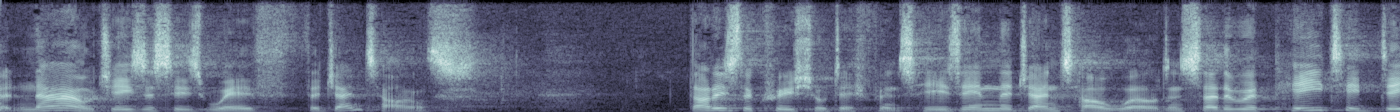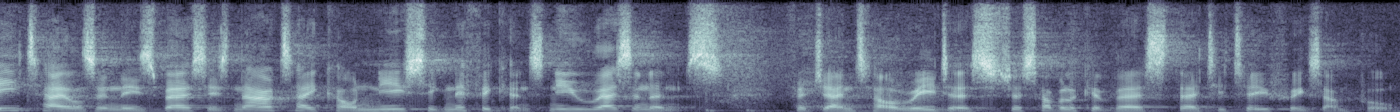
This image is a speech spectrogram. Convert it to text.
But now Jesus is with the Gentiles. That is the crucial difference. He is in the Gentile world. And so the repeated details in these verses now take on new significance, new resonance for Gentile readers. Just have a look at verse 32, for example.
